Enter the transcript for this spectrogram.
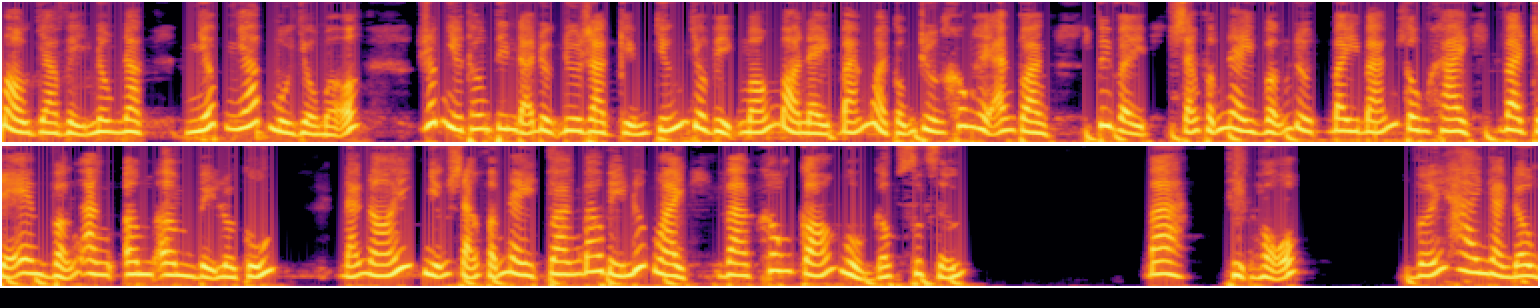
màu gia vị nông nặc, nhớp nháp mùi dầu mỡ. Rất nhiều thông tin đã được đưa ra kiểm chứng cho việc món bò này bán ngoài cổng trường không hề an toàn. Tuy vậy, sản phẩm này vẫn được bày bán công khai và trẻ em vẫn ăn âm âm bị lôi cuốn. Đáng nói, những sản phẩm này toàn bao bì nước ngoài và không có nguồn gốc xuất xứ. 3. Thịt hổ Với 2.000 đồng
